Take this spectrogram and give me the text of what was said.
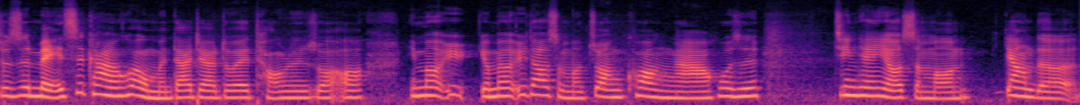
就是每一次开完会，我们大家都会讨论说，哦，你们有遇有没有遇到什么状况啊，或者是今天有什么样的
